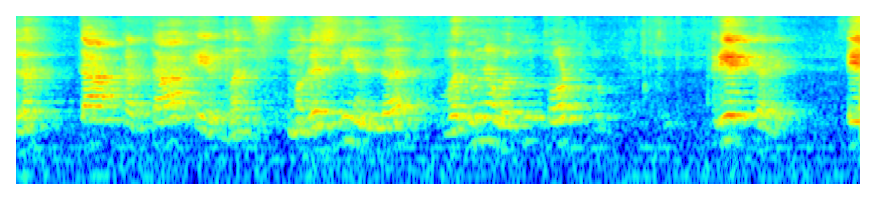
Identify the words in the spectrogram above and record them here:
લખતા કરતા એ મન- મગજની અંદર વધુ ને વધુ થોટ ક્રિએટ કરે એ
